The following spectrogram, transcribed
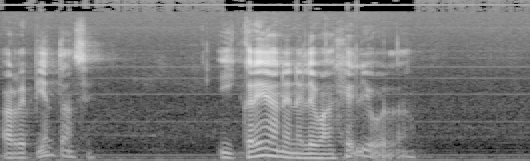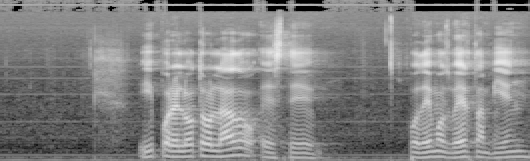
arrepiéntanse. Y crean en el Evangelio, ¿verdad? Y por el otro lado, este, podemos ver también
